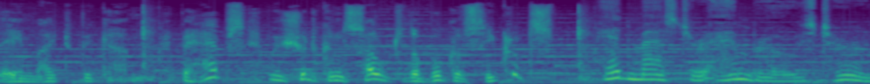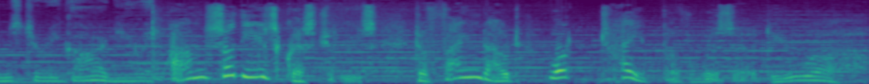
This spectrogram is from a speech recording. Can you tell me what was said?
they might become. Perhaps we should consult the Book of Secrets. Headmaster Ambrose turns to regard you. Answer these questions to find out what type of wizard you are.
